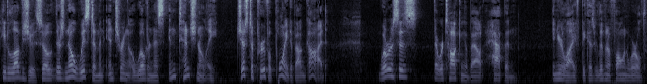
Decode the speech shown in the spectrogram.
He loves you, so there's no wisdom in entering a wilderness intentionally just to prove a point about God. Wildernesses that we're talking about happen in your life because we live in a fallen world.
